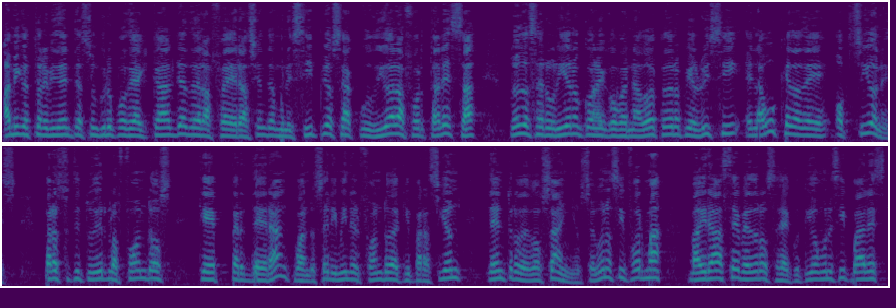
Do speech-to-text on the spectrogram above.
Amigos televidentes, un grupo de alcaldes de la Federación de Municipios se acudió a la fortaleza donde se reunieron con el gobernador Pedro Pierluisi en la búsqueda de opciones para sustituir los fondos que perderán cuando se elimine el fondo de equiparación dentro de dos años. Según nos informa Mayra Acevedo, los ejecutivos municipales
